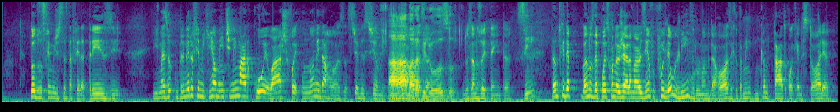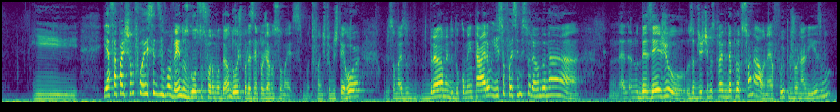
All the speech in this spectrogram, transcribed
todos os filmes de Sexta-feira 13, e, mas o, o, primeiro filme que realmente me marcou, eu acho, foi O Nome da Rosa. Você já viu esse filme? ah, maravilhoso. Rosa, dos anos 80. Sim. Tanto que de, anos depois, quando eu já era maiorzinho, eu fui ler o livro O Nome da Rosa, que eu também encantado com aquela história. E, e essa paixão foi se desenvolvendo, os gostos foram mudando. Hoje, por exemplo, eu já não sou mais muito fã de filmes de terror. Hoje eu sou mais do drama e do documentário. E isso foi se misturando na no desejo, os objetivos para a vida profissional, né? Eu fui para o jornalismo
